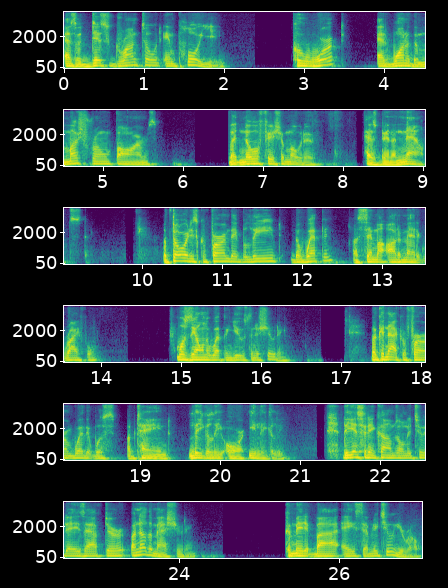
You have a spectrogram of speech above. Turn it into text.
as a disgruntled employee who worked at one of the mushroom farms, but no official motive has been announced. Authorities confirmed they believed the weapon, a semi automatic rifle, was the only weapon used in the shooting, but could not confirm whether it was obtained legally or illegally. The incident comes only two days after another mass shooting committed by a 72 year old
